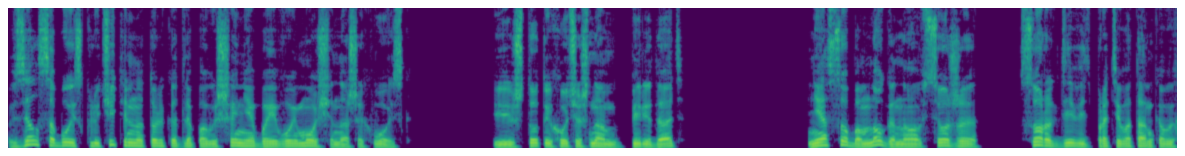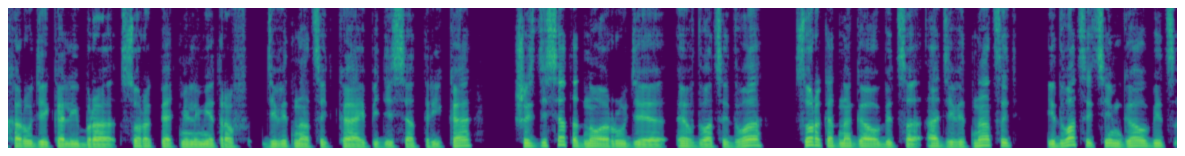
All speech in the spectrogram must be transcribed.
Взял с собой исключительно только для повышения боевой мощи наших войск. «И что ты хочешь нам передать?» Не особо много, но все же 49 противотанковых орудий калибра 45 мм 19К и 53К, 61 орудие F-22, 41 гаубица А-19 и 27 гаубиц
